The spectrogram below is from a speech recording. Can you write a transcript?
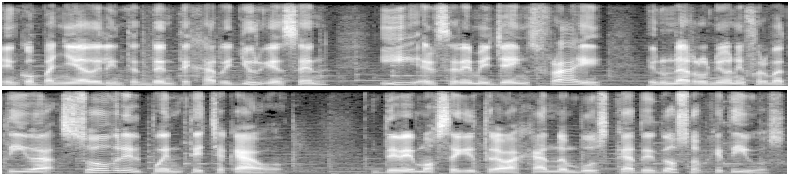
en compañía del intendente Harry Jürgensen y el seremi James Fry en una reunión informativa sobre el puente Chacao. Debemos seguir trabajando en busca de dos objetivos.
